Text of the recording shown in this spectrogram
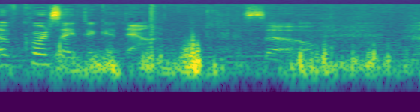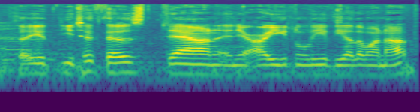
of course I took it down. So. Um, so you, you took those down, and are you going to leave the other one up?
